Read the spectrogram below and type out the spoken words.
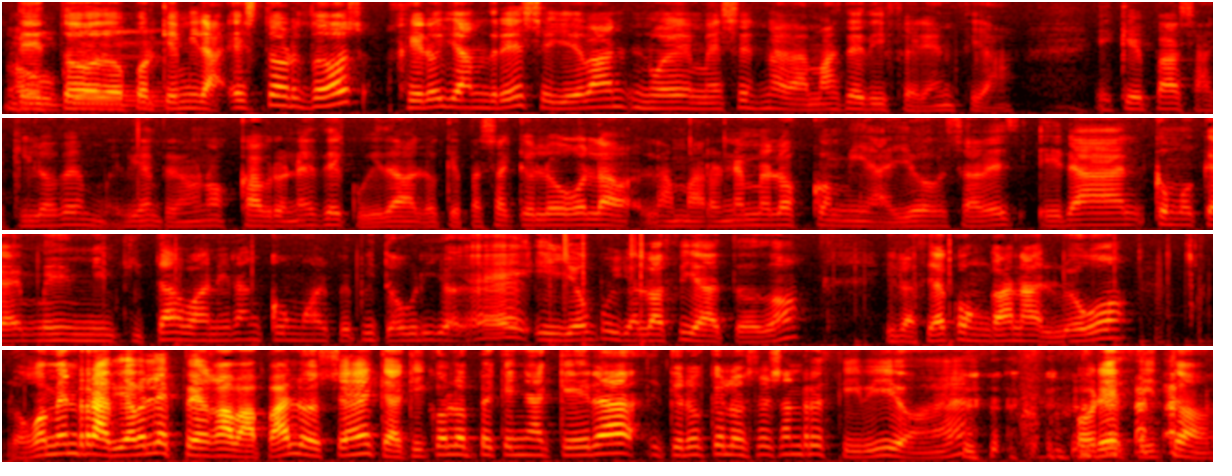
De todo, que- porque mira, estos dos, Jero y Andrés, se llevan nueve meses nada más de diferencia. ¿Y qué pasa? Aquí lo ven muy bien, pero unos cabrones de cuidado. Lo que pasa es que luego la- las marrones me los comía yo, ¿sabes? Eran como que me, me quitaban, eran como el Pepito Grillo, ¡eh! y yo pues ya lo hacía todo. Y lo hacía con ganas. Luego, luego me enrabiaba y les pegaba palos, ¿eh? Que aquí con lo pequeña que era, creo que los tres han recibido, ¿eh? Pobrecito,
